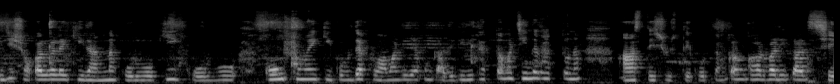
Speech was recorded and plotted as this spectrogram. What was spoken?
এই যে সকালবেলায় কী রান্না করব, কি করব, কোন সময় কি করব, দেখো আমার যদি এখন কাজে দিদি থাকতো, আমার চিন্তা থাকতো না। আস্তে সুস্তে করতাম, কারণ ঘর বাড়ির কাজ সে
